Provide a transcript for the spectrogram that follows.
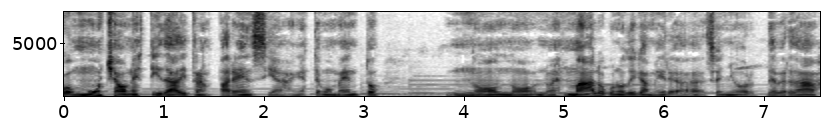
con mucha honestidad y transparencia, en este momento no, no, no es malo que uno diga, mira, Señor, de verdad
